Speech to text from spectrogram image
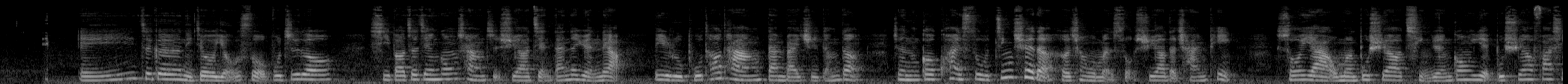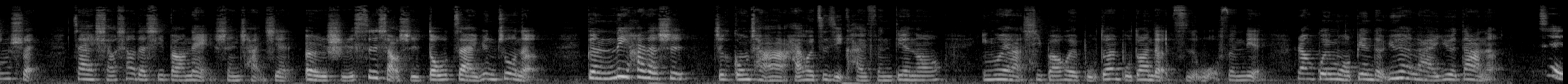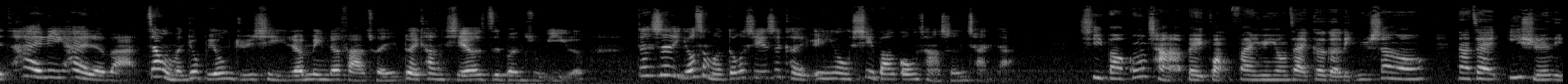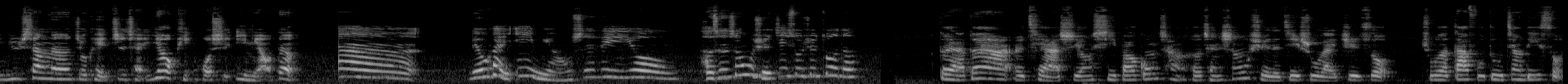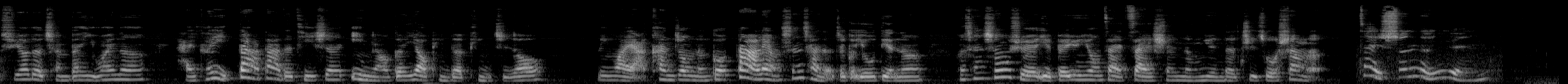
诶，这个你就有所不知喽。细胞这间工厂只需要简单的原料，例如葡萄糖、蛋白质等等，就能够快速、精确地合成我们所需要的产品。所以啊，我们不需要请员工，也不需要发薪水，在小小的细胞内，生产线二十四小时都在运作呢。更厉害的是，这个工厂啊还会自己开分店哦。因为啊，细胞会不断不断的自我分裂，让规模变得越来越大呢。这也太厉害了吧！这样我们就不用举起人民的法锤对抗邪恶资本主义了。但是有什么东西是可以运用细胞工厂生产的？细胞工厂啊，被广泛运用在各个领域上哦。那在医学领域上呢，就可以制成药品或是疫苗等。那流感疫苗是利用合成生物学技术去做的？对啊，对啊，而且啊，使用细胞工厂合成生物学的技术来制作，除了大幅度降低所需要的成本以外呢，还可以大大的提升疫苗跟药品的品质哦。另外啊，看重能够大量生产的这个优点呢。合成生物学也被运用在再生能源的制作上了。再生能源，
